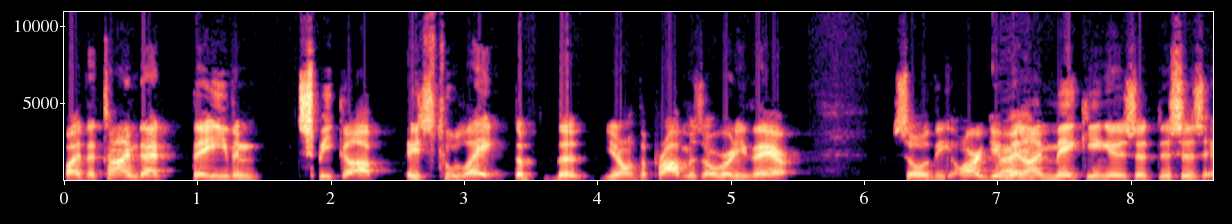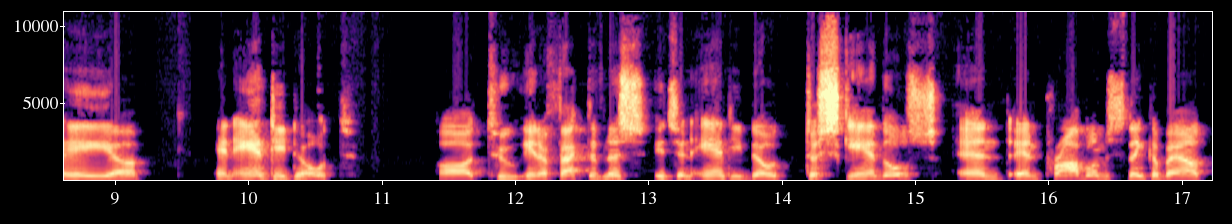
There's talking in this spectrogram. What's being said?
by the time that they even speak up, it's too late. The, the, you know, the problem is already there. So the argument right. I'm making is that this is a, uh, an antidote uh, to ineffectiveness. It's an antidote to scandals and, and problems. Think about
